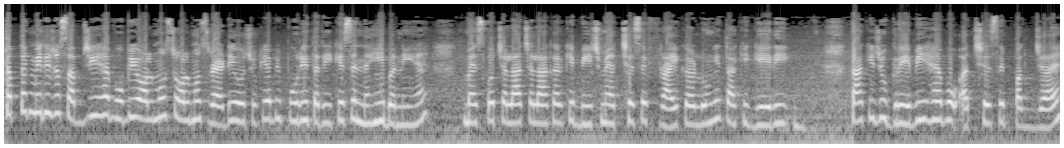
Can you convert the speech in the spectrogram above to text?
तब तक मेरी जो सब्ज़ी है, वो भी ऑलमोस्ट ऑलमोस्ट रेडी हो चुकी है। अभी पूरी तरीके से नहीं बनी है। मैं इसको चला चला करके बीच में अच्छे से फ्राई कर लूँगी ताकि गेरी ताकि जो ग्रेवी है, वो अच्छे से पक जाए।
